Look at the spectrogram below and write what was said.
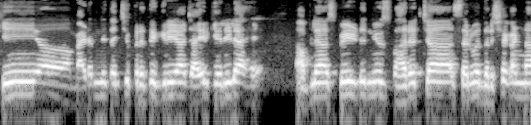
की मॅडमने त्यांची प्रतिक्रिया जाहीर केलेली आहे. आपल्या स्पीड न्यूज भारतच्या सर्व दर्शकांना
